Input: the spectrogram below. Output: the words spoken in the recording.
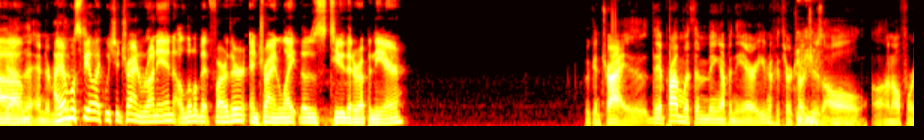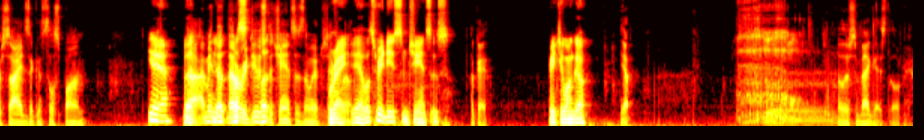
Yeah, Um, the Enderman I almost feel like we should try and run in a little bit farther and try and light those two that are up in the air. We can try. The problem with them being up in the air, even if we throw torches all on all four sides, they can still spawn. Yeah, but Uh, I mean, that, that'll reduce the chances. Then we have to right. Yeah, let's reduce some chances. Okay. Three, two, one, go. Yep. Oh, there's some bad guys still over here.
